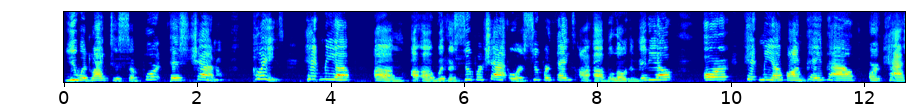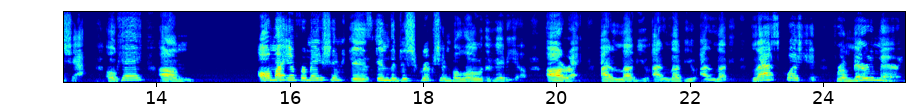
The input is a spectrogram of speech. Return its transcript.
you would like to support this channel, please hit me up um, uh, uh, with a super chat or a super thanks uh, uh, below the video, or hit me up on PayPal or Cash App. Okay? Um, all my information is in the description below the video. All right. I love you. I love you. I love you. Last question from Mary Mary.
